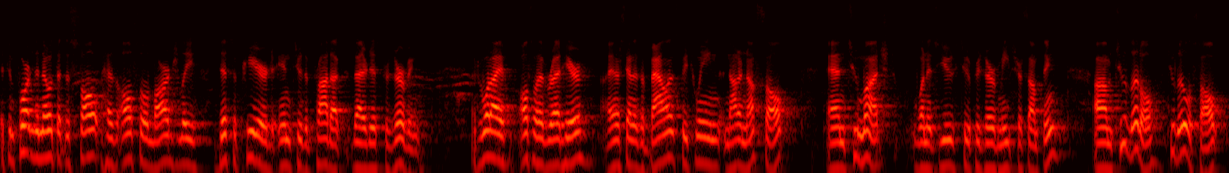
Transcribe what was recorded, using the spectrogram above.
It's important to note that the salt has also largely disappeared into the product that it is preserving. And from what I also have read here, I understand there's a balance between not enough salt and too much when it's used to preserve meats or something. Um, too little, too little salt,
